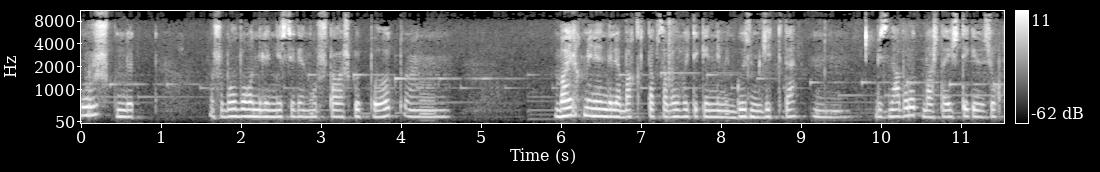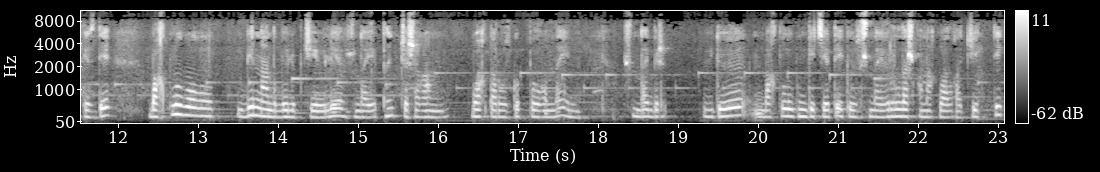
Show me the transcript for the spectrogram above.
Уруш күндө ошо болбогон эле нерседен уруш талаш көп болот. Байлык менен деле бакыт тапса болбойт экенине менин көзүм жетти да. Биз наоборот башта эчтекебиз жок кезде бактылуу болуп бир нанды бөлүп жеп эле ушундай тынч жашаган убактарыбыз көп болгон да эми. Ушундай бир үйдө бактылуу күн кечирди экөөбүз ушундай ырылдашкан акыбалга жеттик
